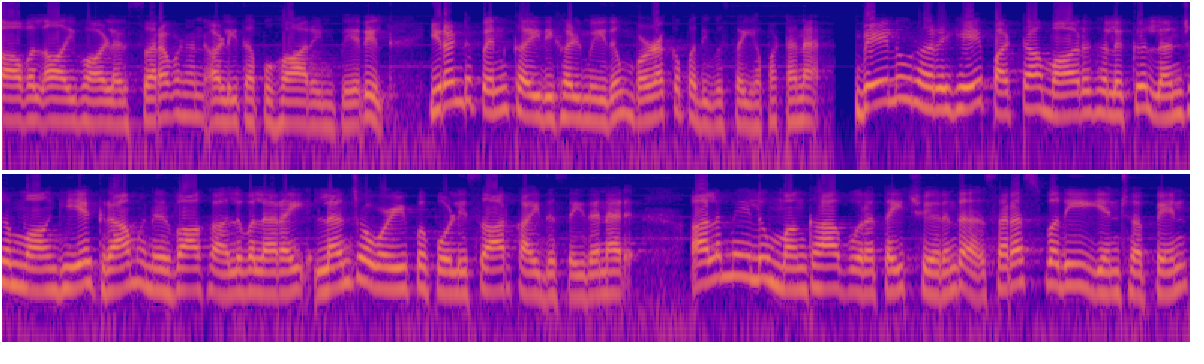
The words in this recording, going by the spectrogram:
காவல் ஆய்வாளர் சரவணன் அளித்த புகாரின் பேரில் இரண்டு பெண் கைதிகள் மீதும் வழக்கு பதிவு செய்யப்பட்டன. வேலூர் அருகே பட்டா மாறுதலுக்கு லஞ்சம் வாங்கிய கிராம நிர்வாக அலுவலரை லஞ்ச ஒழிப்பு போலீசார் கைது செய்தனர். அலமேலு மங்காபுரத்தைச் சேர்ந்த சரஸ்வதி என்ற பெண்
